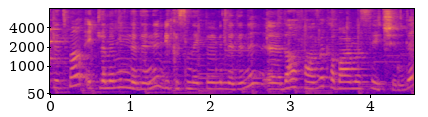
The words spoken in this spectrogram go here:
ekletmem, eklememin nedeni, bir kısmını eklememin nedeni e, daha fazla kabarması içindi.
